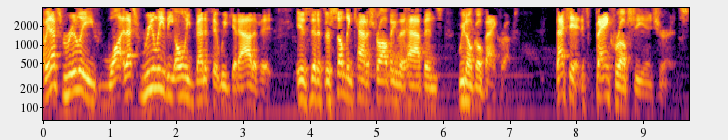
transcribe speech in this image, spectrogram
I mean, that's really why, that's really the only benefit we get out of it is that if there's something catastrophic that happens, we don't go bankrupt. That's it. It's bankruptcy insurance.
